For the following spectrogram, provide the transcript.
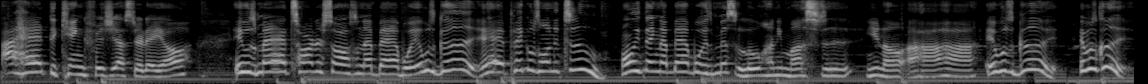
I had the kingfish yesterday, y'all. It was mad tartar sauce on that bad boy. It was good. It had pickles on it too. Only thing that bad boy is missing a little honey mustard, you know, aha aha. It was good. It was good.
